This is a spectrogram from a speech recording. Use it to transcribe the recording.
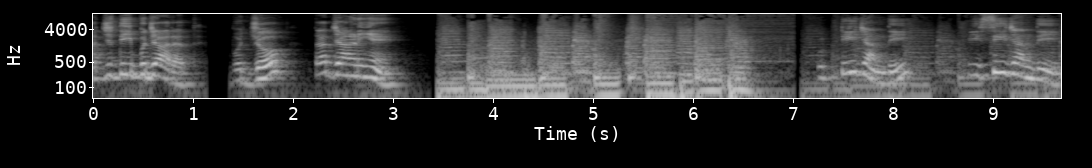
ਅੱਜ ਦੀ ਬੁਝਾਰਤ। ਬੁੱਝੋ ਤਾਂ ਜਾਣੀਏ। ਕੁੱਟੀ ਜਾਂਦੀ, ਪੀਸੀ ਜਾਂਦੀ,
